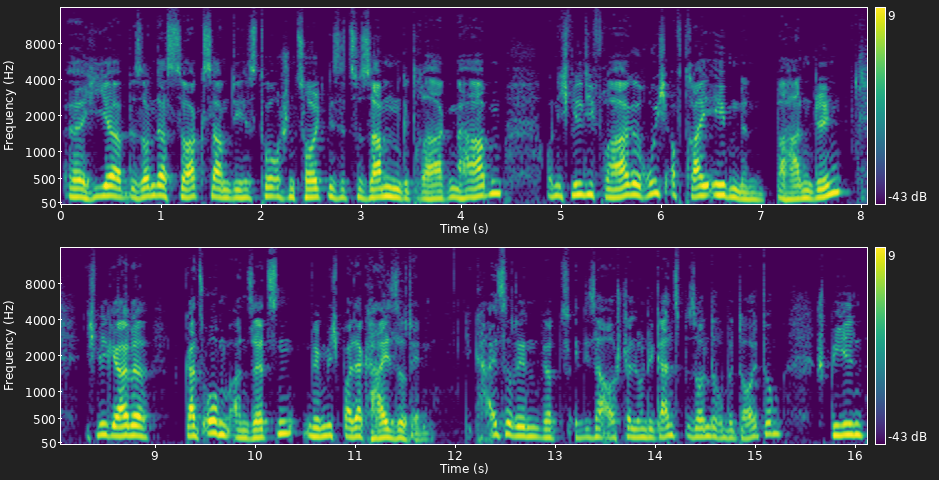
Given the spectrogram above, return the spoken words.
äh, hier besonders sorgsam die historischen Zeugnisse zusammengetragen haben. Und ich will die Frage ruhig auf drei Ebenen behandeln. Ich will gerne ganz oben ansetzen, nämlich bei der Kaiserin. Die Kaiserin wird in dieser Ausstellung eine ganz besondere Bedeutung spielen,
